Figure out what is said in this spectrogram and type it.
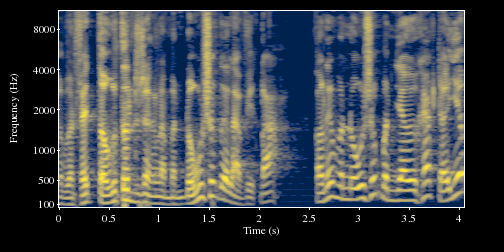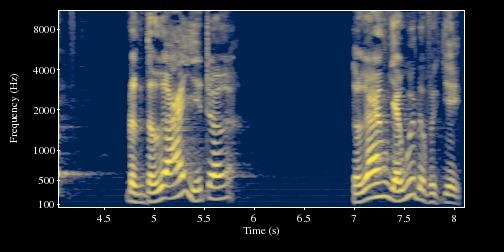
Là mình phải tự tin rằng là mình đủ sức để làm việc đó còn nếu mình u sút mình nhờ người khác trợ giúp, đừng tự ái gì hết trơn á. Tự ái không giải quyết được việc gì.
